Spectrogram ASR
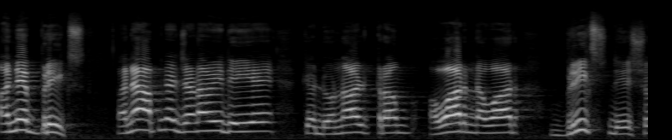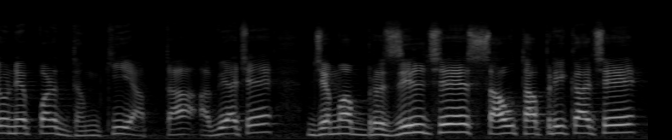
અને બ્રિક્સ. અને આપને જણાવી દઈએ કે ડોનાલ્ડ ટ્રમ્પ અવારનવાર બ્રિક્સ દેશોને પણ ધમકી આપતા આવ્યા છે. જેમાં બ્રાઝિલ છે, સાઉથ આફ્રિકા છે,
